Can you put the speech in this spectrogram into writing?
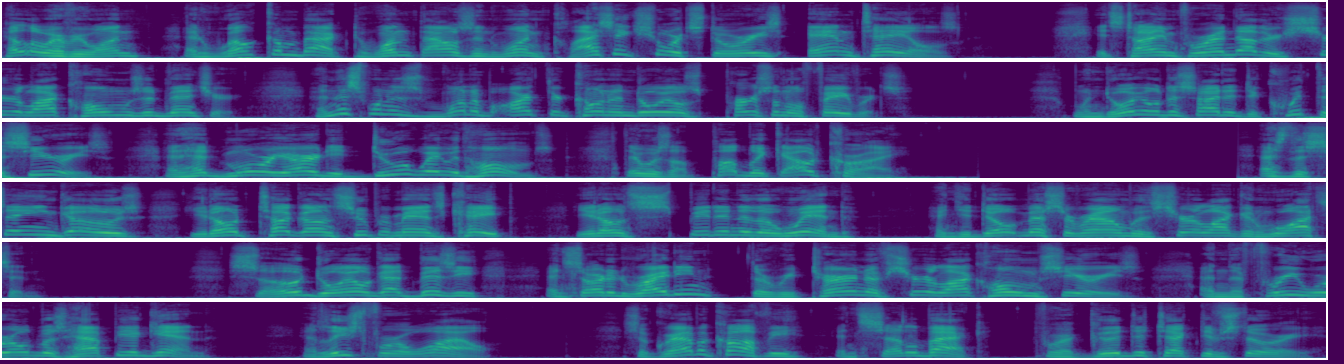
Hello, everyone, and welcome back to 1001 Classic Short Stories and Tales. It's time for another Sherlock Holmes adventure, and this one is one of Arthur Conan Doyle's personal favorites. When Doyle decided to quit the series and had Moriarty do away with Holmes, there was a public outcry. As the saying goes, you don't tug on Superman's cape, you don't spit into the wind, and you don't mess around with Sherlock and Watson. So Doyle got busy and started writing the Return of Sherlock Holmes series, and the free world was happy again, at least for a while. So grab a coffee and settle back for a good detective story.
